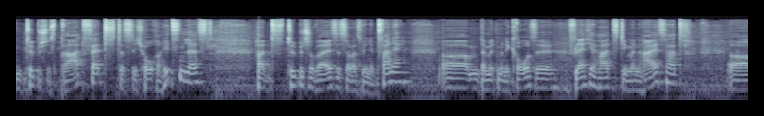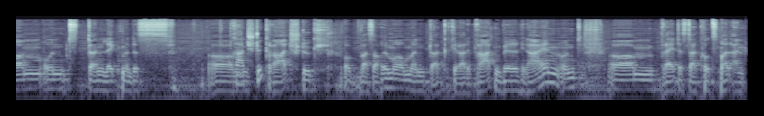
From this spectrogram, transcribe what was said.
ein typisches Bratfett, das sich hoch erhitzen lässt. Hat typischerweise sowas wie eine Pfanne, ähm, damit man eine große Fläche hat, die man heiß hat. Ähm, und dann legt man das ähm, Bratstück. Bratstück, ob was auch immer man da gerade braten will, hinein und ähm, brät es da kurz mal an.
